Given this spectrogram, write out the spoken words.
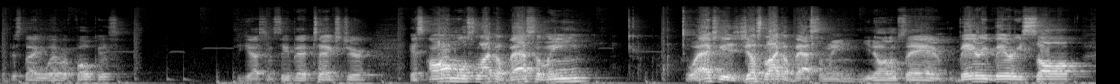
If this thing will ever focus. You guys can see that texture. It's almost like a Vaseline. Well, actually, it's just like a Vaseline. You know what I'm saying? Very, very soft.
